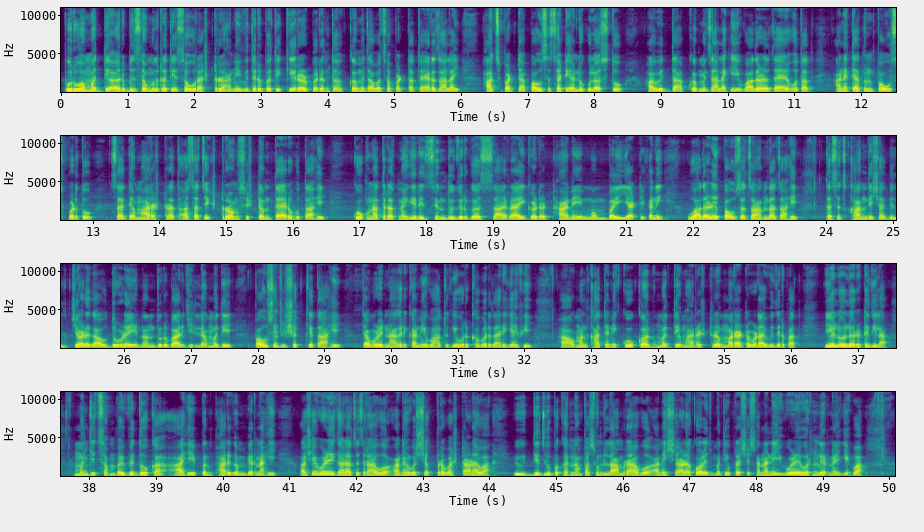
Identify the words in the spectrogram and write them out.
पूर्व मध्य अरबी समुद्र ते सौराष्ट्र आणि विदर्भ ते केरळपर्यंत कमी दाबाचा पट्टा तयार झालाय. हाच पट्टा पावसासाठी अनुकूल असतो. हवेत दाब कमी झाला की वादळं तयार होतात आणि त्यातून पाऊस पडतो. सध्या महाराष्ट्रात असाच एक स्ट्रॉंग सिस्टम तयार होत आहे. कोकणात रत्नागिरी सिंधुदुर्ग सा रायगड ठाणे मुंबई या ठिकाणी वादळी पावसाचा अंदाज आहे. तसेच खानदेशातील जळगाव धुळे नंदुरबार जिल्ह्यामध्ये पावसाची शक्यता आहे. त्यामुळे नागरिकांनी वाहतुकीवर खबरदारी घ्यावी. हवामान खात्याने कोकण मध्य महाराष्ट्र मराठवाडा विदर्भात येलो अलर्ट दिला. म्हणजेच संभाव्य धोका आहे पण फार गंभीर नाही. अशा वेळी घरातच राहावं अनावश्यक प्रवास टाळावा विद्युत उपकरणांपासून लांब राहावं आणि शाळा कॉलेजमध्ये प्रशासनाने वेळेवर निर्णय घ्यावा.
